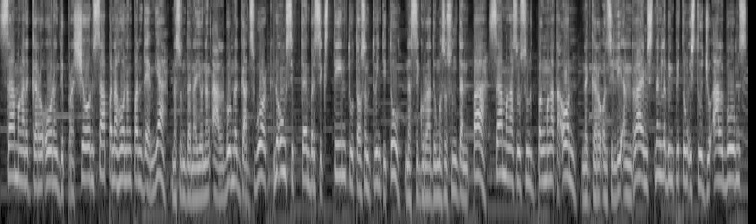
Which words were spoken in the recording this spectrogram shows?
sa mga nagkaroon ng depresyon sa panahon ng pandemya. Nasundan na yon ng album na God's Work noong September 16, 2022 na siguradong masusundan pa sa mga susunod pang mga taon. Nagkaroon si Lian Rhymes ng labing pitong studio albums,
